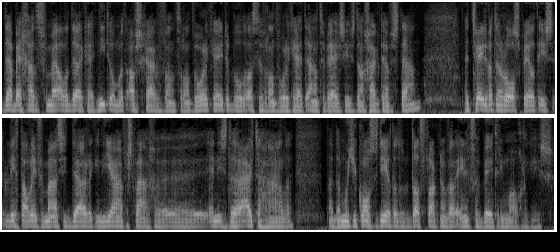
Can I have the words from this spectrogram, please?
daarbij gaat het voor mij alle duidelijkheid niet om het afschuiven van verantwoordelijkheden. Bedoel, als de verantwoordelijkheid aan te wijzen is, dan ga ik daar staan. Het tweede wat een rol speelt is, ligt alle informatie duidelijk in de jaarverslagen uh, en is het daaruit te halen? Nou, dan moet je constateren dat op dat vlak nog wel enige verbetering mogelijk is.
